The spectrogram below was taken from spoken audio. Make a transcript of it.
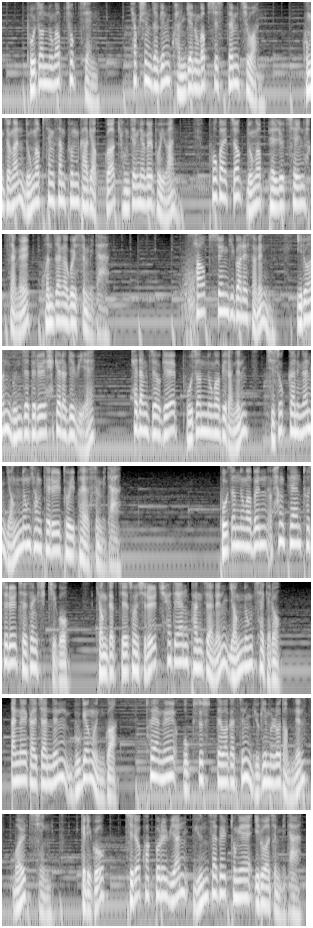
보전 농업 촉진, 혁신적인 관계 농업 시스템 지원, 공정한 농업 생산품 가격과 경쟁력을 보유한 포괄적 농업 밸류체인 확장을 권장하고 있습니다. 사업 수행 기관에서는 이러한 문제들을 해결하기 위해 해당 지역의 보전 농업이라는 지속 가능한 영농 형태를 도입하였습니다. 보전 농업은 황폐한 토지를 재생시키고 경작지의 손실을 최대한 방지하는 영농 체계로 땅을 갈지 않는 무경운과 토양을 옥수수대와 같은 유기물로 덮는 멀칭 그리고 지력 확보를 위한 윤작을 통해 이루어집니다.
